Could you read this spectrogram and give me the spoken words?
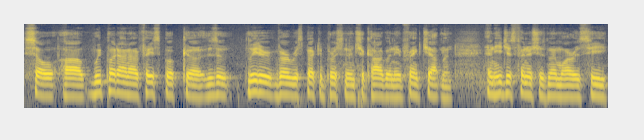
So uh, we put on our Facebook, uh, there's a leader, very respected person in Chicago named Frank Chapman, and he just finished his memoirs. He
